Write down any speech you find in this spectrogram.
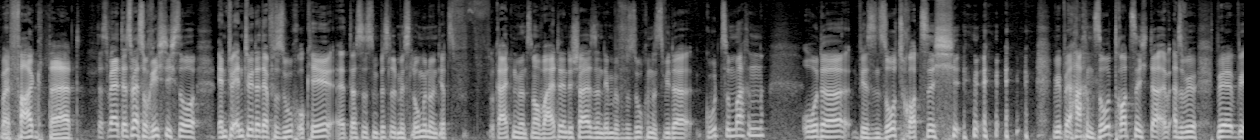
Weil fuck that. Das wäre das wär so richtig so, ent entweder der Versuch, okay, äh, das ist ein bisschen misslungen und jetzt reiten wir uns noch weiter in die Scheiße, indem wir versuchen, es wieder gut zu machen. Oder wir sind so trotzig, wir beharren so trotzig da, also wir, wir,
